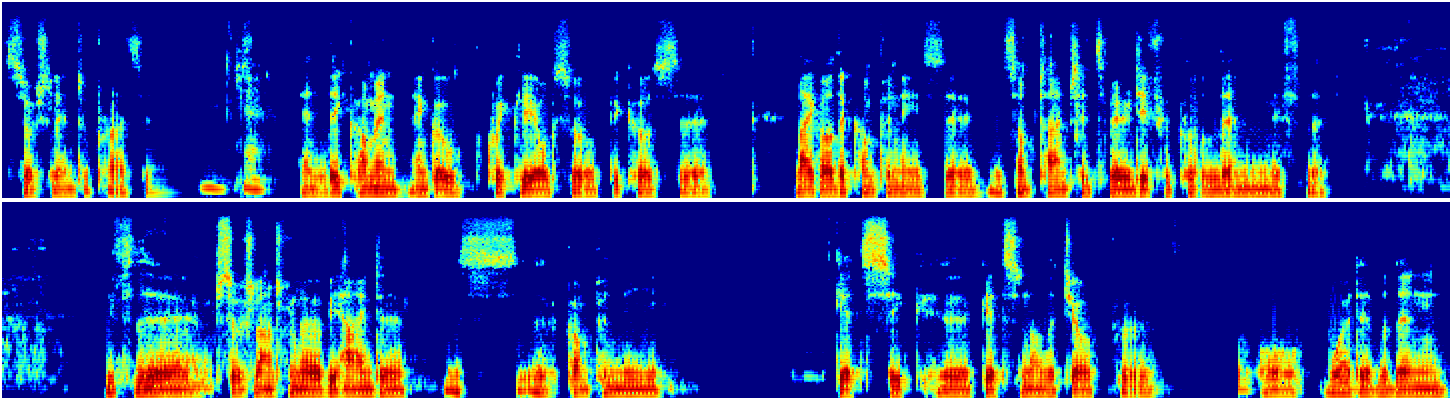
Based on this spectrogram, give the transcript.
social enterprises. Okay. And they come in and go quickly also because, uh, like other companies, uh, sometimes it's very difficult. And if the if the social entrepreneur behind a, a company gets sick, uh, gets another job, uh, or whatever, then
